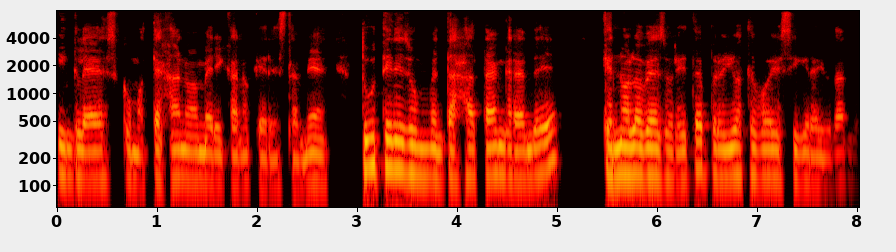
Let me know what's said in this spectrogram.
inglés como tejano americano que eres también. Tú tienes una ventaja tan grande que no lo ves ahorita, pero yo te voy a seguir ayudando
